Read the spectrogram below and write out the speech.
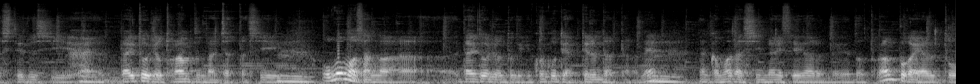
してるし、はい。大統領トランプになっちゃったし、うん。オバマさんが大統領の時にこういうことやってるんだったらね、うん。なんかまだ信頼性があるんだけどトランプがやると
